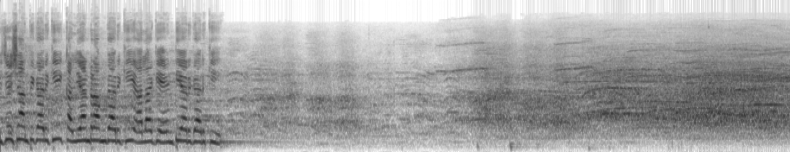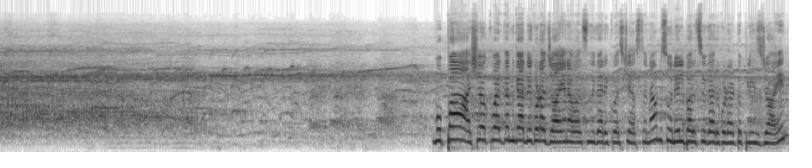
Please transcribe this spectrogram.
విజయశాంతి గారికి కళ్యాణ్ రామ్ గారికి అలాగే ఎన్టీఆర్ గారికి. ముప్ప అశోక్ వర్ధన్ గారిని కూడా జాయిన్ అవ్వాల్సిందిగా రిక్వెస్ట్ చేస్తున్నాం. సునీల్ బల్సు గారు కూడా టు ప్లీజ్ జాయిన్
